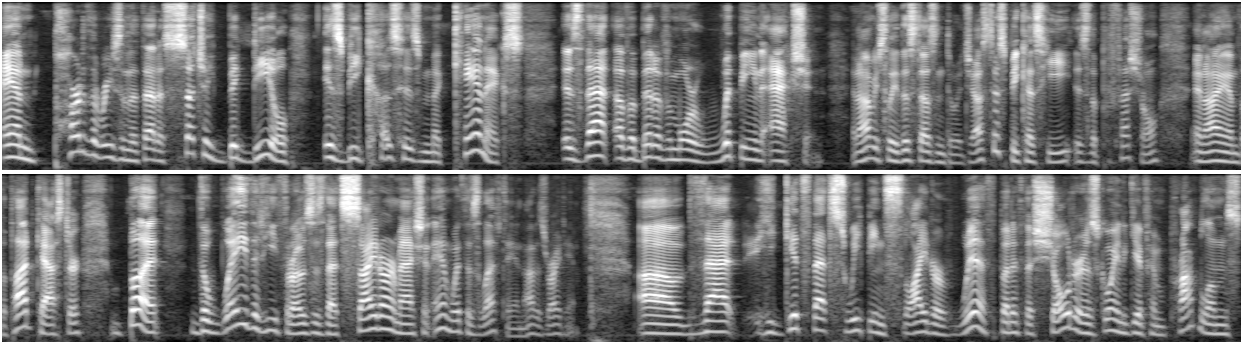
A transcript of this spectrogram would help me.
And part of the reason that that is such a big deal is because his mechanics is that of a bit of a more whipping action. And obviously, this doesn't do it justice because he is the professional and I am the podcaster. But the way that he throws is that sidearm action and with his left hand, not his right hand, uh, that he gets that sweeping slider with. But if the shoulder is going to give him problems,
